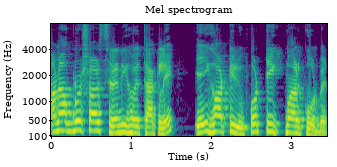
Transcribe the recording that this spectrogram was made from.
অনগ্রসর শ্রেণি হয়ে থাকলে এই ঘরটির উপর টিক মার্ক করবেন।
